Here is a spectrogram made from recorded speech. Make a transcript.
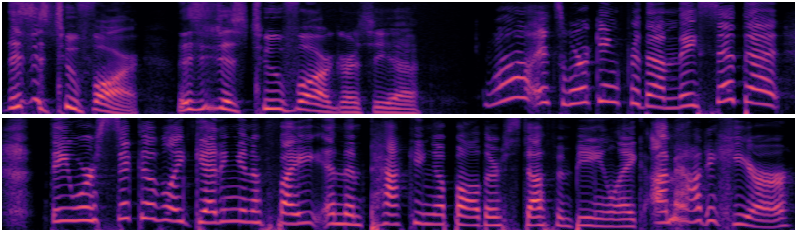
This is too far. This is just too far, Garcia. Well, it's working for them. They said that they were sick of like getting in a fight and then packing up all their stuff and being like, I'm out of here.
